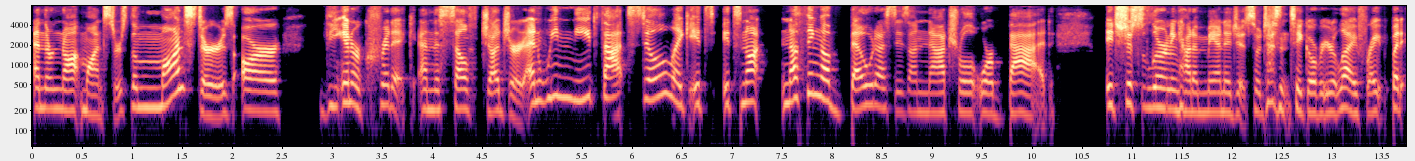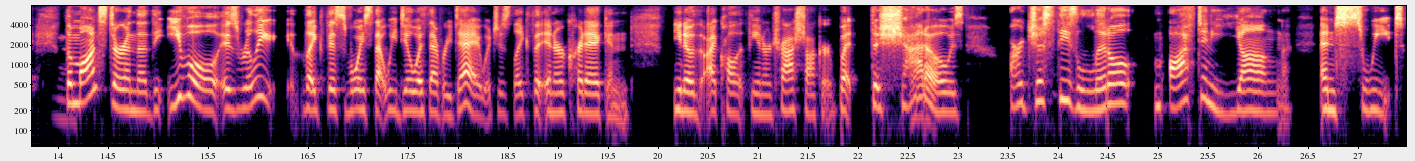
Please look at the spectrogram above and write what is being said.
And they're not monsters. The monsters are the inner critic and the self-judger. And we need that still. Like it's it's not nothing about us is unnatural or bad it's just learning how to manage it so it doesn't take over your life right? But yeah. the monster and the the evil is really like this voice that we deal with every day which is like the inner critic and you know i call it the inner trash talker. But the shadows are just these little often young and sweet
